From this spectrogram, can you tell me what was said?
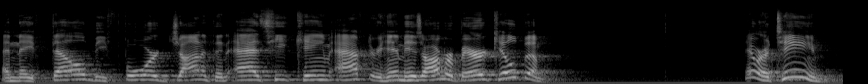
And they fell before Jonathan as he came after him. His armor bearer killed them. They were a team.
